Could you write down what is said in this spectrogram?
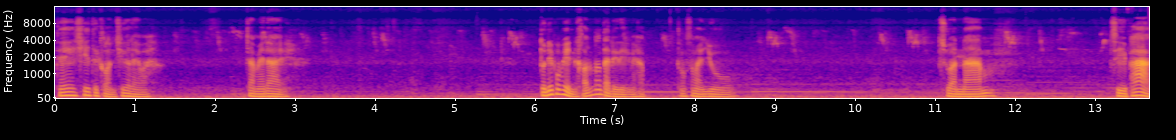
เต้ชื่อแต่ก่อนชื่ออะไรวะจำไม่ได้ ตัวนี้ผมเห็นเขาตั้งแต่เด็กๆนะครับตรงสมัยอยู่สวนน้ำ สี่ภาค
